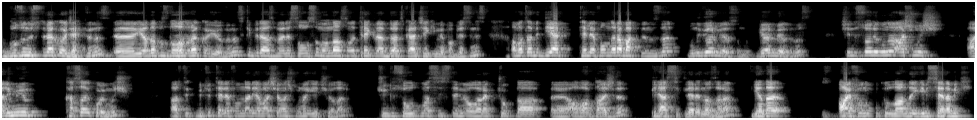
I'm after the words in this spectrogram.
buzun üstüne koyacaktınız e, ya da buzdolabına koyuyordunuz ki biraz böyle soğusun ondan sonra tekrar 4K çekim yapabilirsiniz. Ama tabii diğer telefonlara baktığınızda bunu görmüyorsunuz. Görmüyordunuz. Şimdi Sony bunu aşmış. Alüminyum kasa koymuş. Artık bütün telefonlar yavaş yavaş buna geçiyorlar. Çünkü soğutma sistemi olarak çok daha e, avantajlı plastiklere nazaran. Ya da iPhone'un kullandığı gibi seramik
